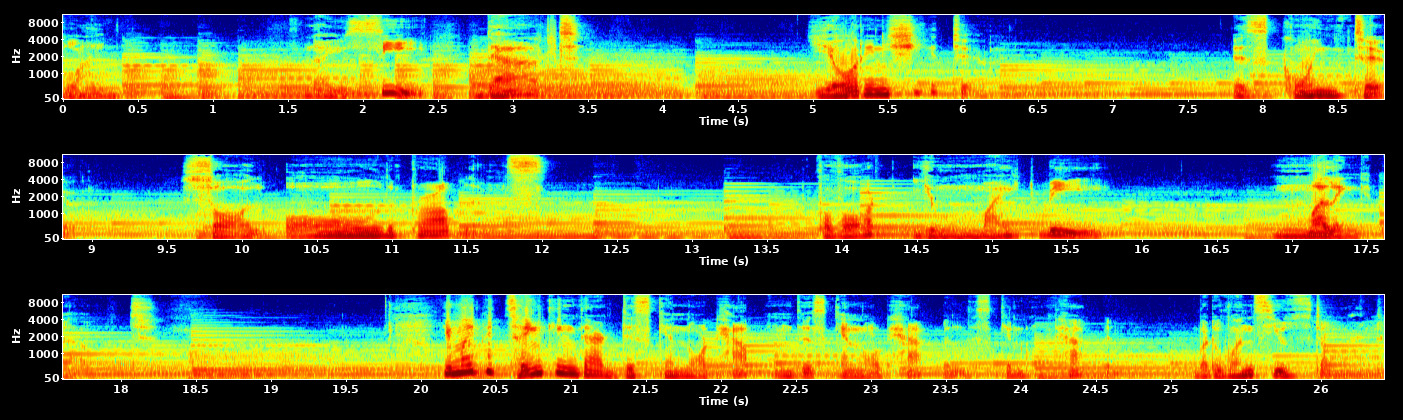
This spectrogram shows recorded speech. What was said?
flying. Now you see that your initiative is going to solve all the problems for what you might be mulling about. You might be thinking that this cannot happen, this cannot happen, this cannot happen. But once you start,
